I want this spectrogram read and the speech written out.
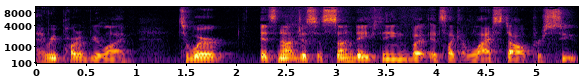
Every part of your life. To where it's not just a Sunday thing, but it's like a lifestyle pursuit.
